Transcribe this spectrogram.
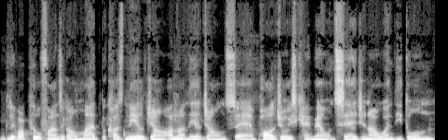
Liverpool fans are going mad because Neil Jones, I'm not Neil Jones, um, Paul Joyce came out and said, you know, when they done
